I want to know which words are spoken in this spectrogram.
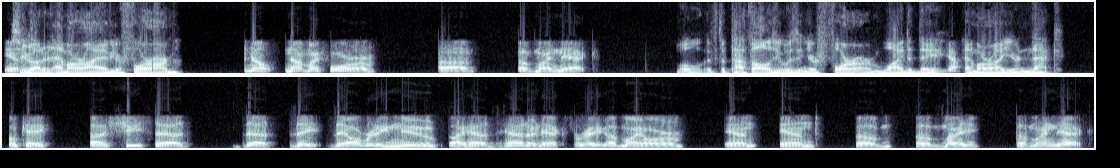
In, so you got an MRI of your forearm? No, not my forearm. Uh, of my neck. Well, if the pathology was in your forearm, why did they yeah. MRI your neck? Okay, uh, she said that they they already knew I had had an X-ray of my arm and and of of my of my neck,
